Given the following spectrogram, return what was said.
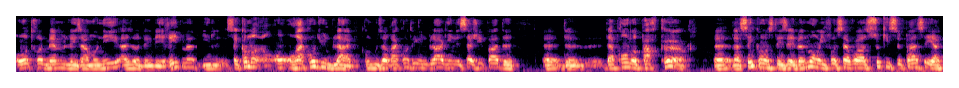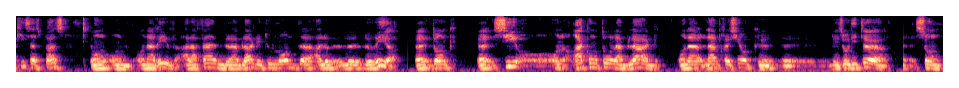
autres, même les harmonies, euh, les, rythmes. C'est comme on, on, raconte une blague. Quand vous racontez une blague, il ne s'agit pas de euh, d'apprendre par cœur euh, la séquence des événements. Il faut savoir ce qui se passe et à qui ça se passe. On, on, arrive à la fin de la blague et tout le monde a le, le, rire. Euh, donc, si en racontons la blague, on a l'impression que les auditeurs sont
